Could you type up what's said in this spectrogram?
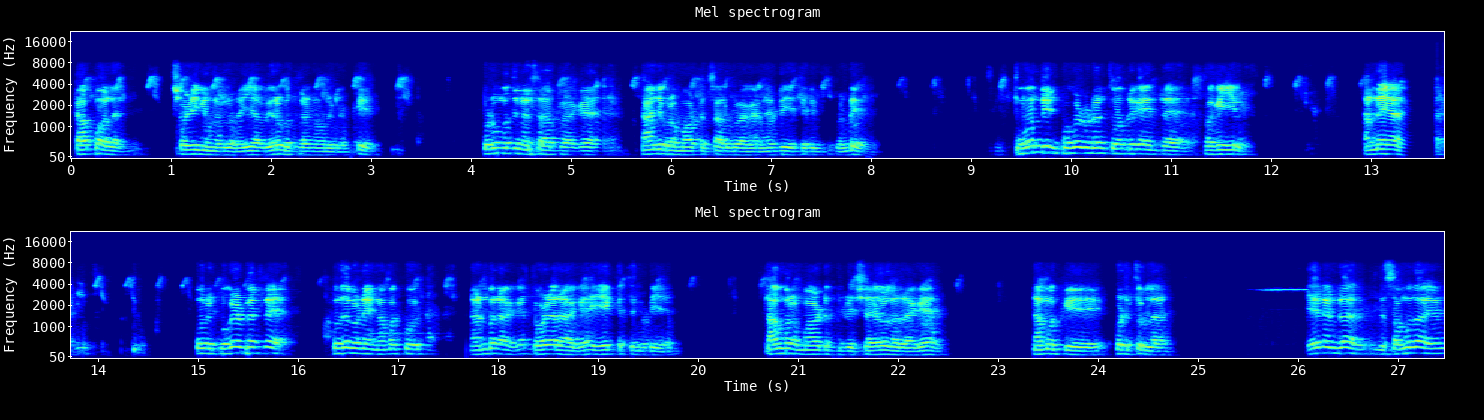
காப்பாளர் சோழிங்கநல்லூர் ஐயா வீரபத்ரன் அவர்களுக்கு குடும்பத்தினர் சார்பாக காஞ்சிபுரம் மாவட்டம் சார்பாக நன்றியை தெரிவித்துக் கொண்டு தோன்றின் புகழுடன் தோன்றுக என்ற வகையில் அன்னையார் ஒரு புகழ்பெற்ற புதவனை நமக்கு நண்பராக தோழராக இயக்கத்தினுடைய தாம்பரம் மாவட்டத்தினுடைய செயலாளராக நமக்கு கொடுத்துள்ளார். ஏனென்றால் இந்த சமுதாயம்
